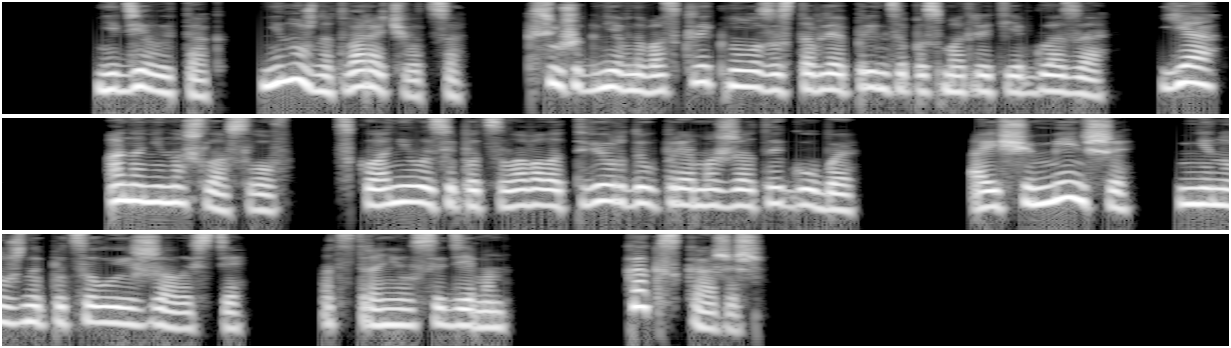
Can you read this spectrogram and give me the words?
«Не делай так. Не нужно отворачиваться». Ксюша гневно воскликнула, заставляя принца посмотреть ей в глаза. «Я...» Она не нашла слов, склонилась и поцеловала твердые упрямо сжатые губы. А еще меньше мне нужны поцелуи жалости, — отстранился демон. Как скажешь.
